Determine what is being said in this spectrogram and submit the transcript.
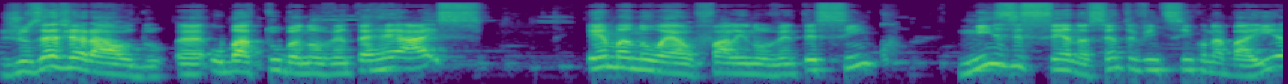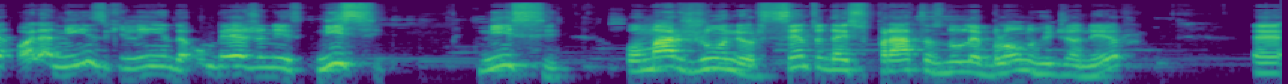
José Geraldo, é, Ubatuba, 90 reais. Emanuel fala em 95. Nise Sena, 125 na Bahia. Olha a Nise, que linda. Um beijo, Nise. Nice. Nice. Omar Júnior, 110 pratas no Leblon, no Rio de Janeiro. É,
